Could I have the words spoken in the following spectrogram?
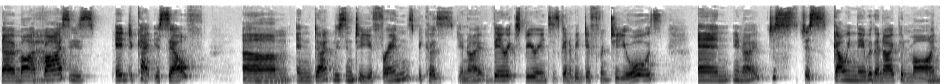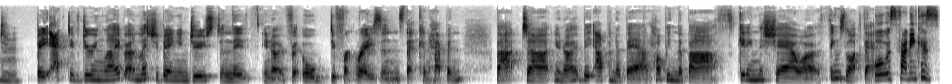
No, my advice is educate yourself. Um, mm. And don't listen to your friends because you know their experience is going to be different to yours and you know just just go in there with an open mind mm-hmm. be active during labor unless you're being induced and there's you know for all different reasons that can happen but uh, you know be up and about hop in the bath get in the shower things like that well it was funny because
